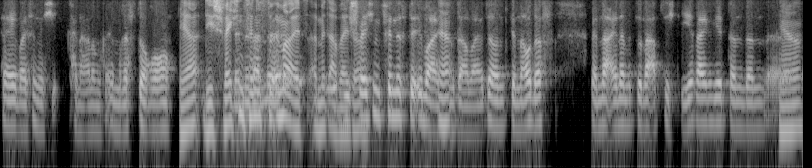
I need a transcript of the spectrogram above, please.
hey, weiß ich nicht, keine Ahnung, im Restaurant. Ja, die Schwächen findest dann, du immer als Mitarbeiter. Die Schwächen findest du immer als ja. Mitarbeiter und genau das, wenn da einer mit so einer Absicht eh reingeht, dann, dann äh, ja.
